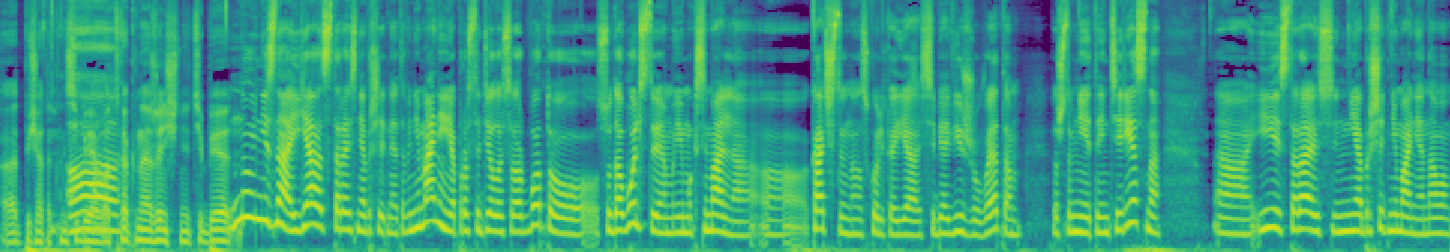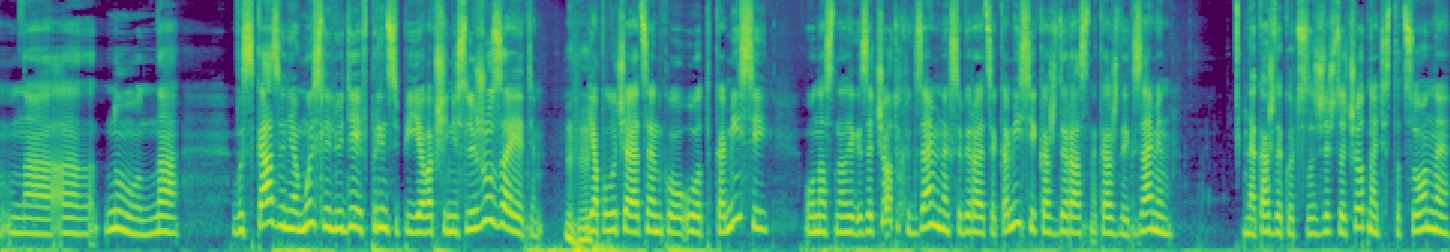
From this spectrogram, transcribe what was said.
отпечаток на себе, А. вот как на женщине тебе. Ну, не знаю, я стараюсь не обращать на это внимания, я просто делаю свою работу с удовольствием и максимально э, качественно, насколько я себя вижу в этом, потому что мне это интересно, А, и стараюсь не обращать внимания на, на, а, ну, на высказывания, мысли людей, в принципе, я вообще не слежу за этим, Мгм. я получаю оценку от комиссий, у нас на зачетах, экзаменах собираются комиссии каждый раз на каждый экзамен, на каждое какое-то зачетное, аттестационное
